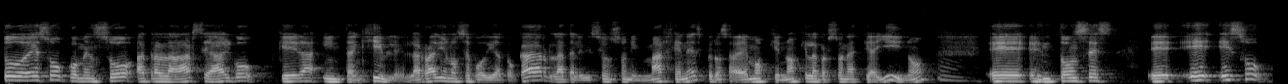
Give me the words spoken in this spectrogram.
todo eso comenzó a trasladarse a algo que era intangible. La radio no se podía tocar, la televisión son imágenes, pero sabemos que no es que la persona esté allí, ¿no? Mm. Eh, entonces, eso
